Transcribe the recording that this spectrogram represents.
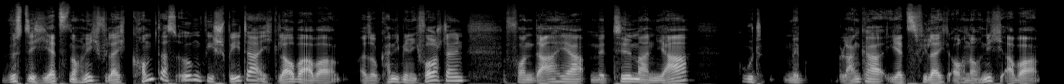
wüsste ich jetzt noch nicht. Vielleicht kommt das irgendwie später. Ich glaube aber, also kann ich mir nicht vorstellen. Von daher mit Tillmann ja. Gut, mit Blanca jetzt vielleicht auch noch nicht, aber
